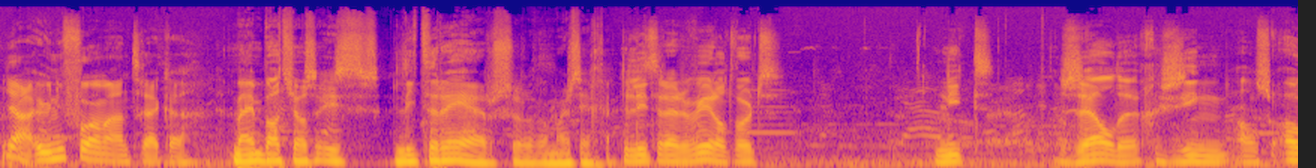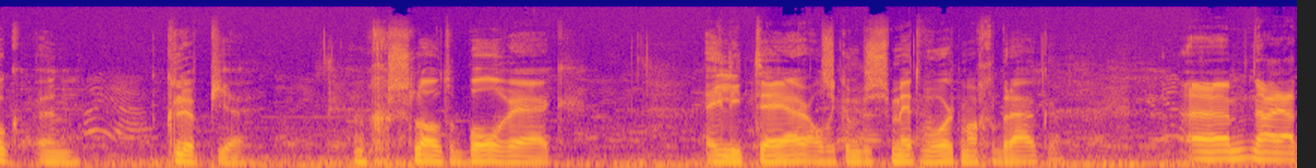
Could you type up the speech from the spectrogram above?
ja, uniform aantrekken. Mijn badjas is literair, zullen we maar zeggen. De literaire wereld wordt niet zelden gezien als ook een clubje. Een gesloten bolwerk. Elitair, als ik een besmet woord mag gebruiken. Um, nou ja,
